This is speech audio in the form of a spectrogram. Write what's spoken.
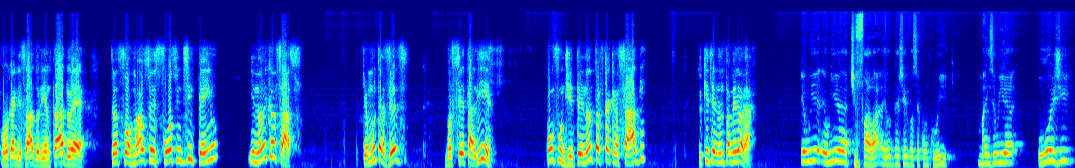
organizado, orientado, é transformar o seu esforço em desempenho e não em cansaço. Porque muitas vezes você está ali confundindo, treinando para ficar cansado do que treinando para melhorar. Eu ia, eu ia te falar, eu deixei você concluir, mas eu ia hoje,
